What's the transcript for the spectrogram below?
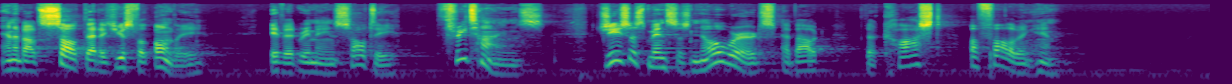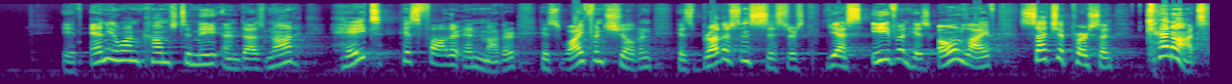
and about salt that is useful only if it remains salty, three times, Jesus minces no words about the cost of following him. If anyone comes to me and does not hate his father and mother, his wife and children, his brothers and sisters, yes, even his own life, such a person cannot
